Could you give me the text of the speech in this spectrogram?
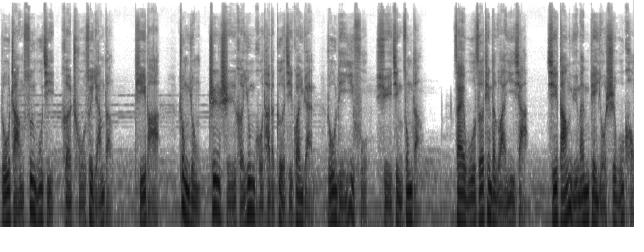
如长孙无忌和褚遂良等；提拔、重用、支持和拥护他的各级官员，如李义府、许敬宗等。在武则天的卵意下，其党羽们便有恃无恐。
